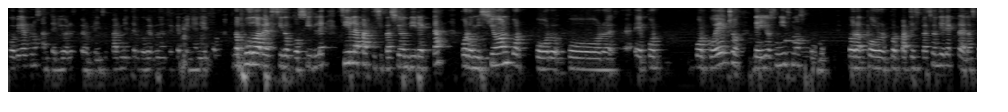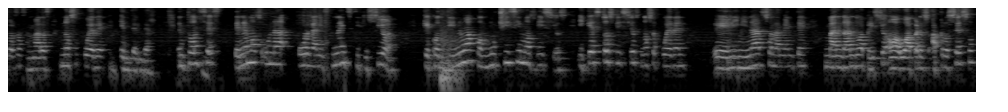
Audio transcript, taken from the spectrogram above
gobiernos anteriores, pero principalmente el gobierno de Enrique Peña Nieto, no pudo haber sido posible sin la participación directa, por omisión, por, por, por, eh, por, por cohecho de ellos mismos, por, por, participación directa de las Fuerzas Armadas, no se puede entender. Entonces, tenemos una, una institución que continúa con muchísimos vicios y que estos vicios no se pueden eliminar solamente mandando a prisión o a, a, proceso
